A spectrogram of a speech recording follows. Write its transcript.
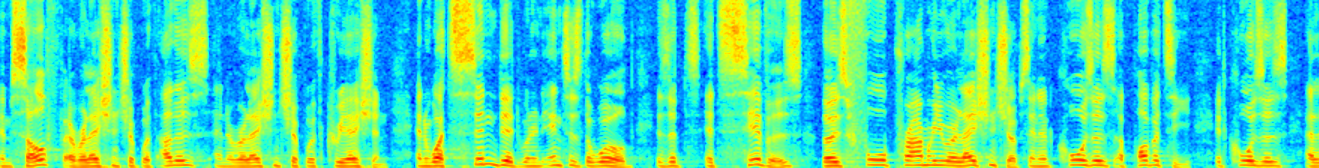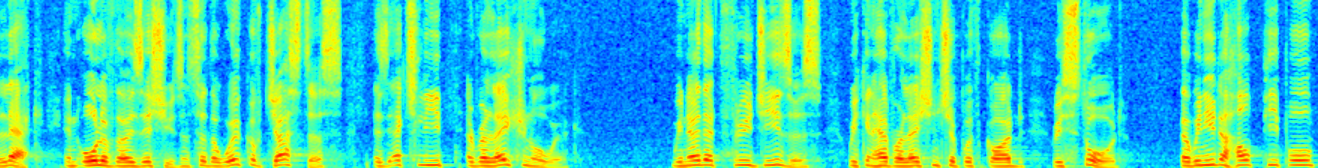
himself, a relationship with others, and a relationship with creation. And what sin did when it enters the world is it, it severs those four primary relationships and it causes a poverty, it causes a lack in all of those issues. And so the work of justice is actually a relational work. We know that through Jesus, we can have relationship with God restored. But we need to help people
